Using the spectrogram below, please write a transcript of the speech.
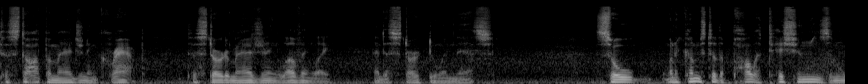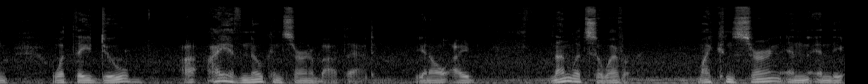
to stop imagining crap, to start imagining lovingly, and to start doing this. So, when it comes to the politicians and what they do, I, I have no concern about that. You know, I None whatsoever. My concern and, and the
